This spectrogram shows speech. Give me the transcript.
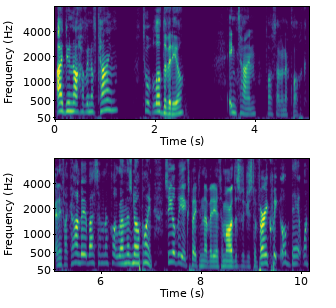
I do not have enough time to upload the video in time for 7 o'clock. And if I can't do it by 7 o'clock, then there's no point. So you'll be expecting that video tomorrow. This was just a very quick update one,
